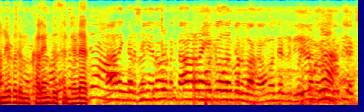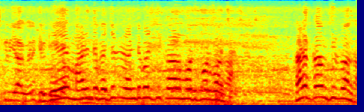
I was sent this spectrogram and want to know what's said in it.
அனைவரும் கலைந்து சென்றனர். ரெண்டு வருஷத்துக்கு காலம் போடுவாங்க. கணக்கு காமிச்சிருவாங்க.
